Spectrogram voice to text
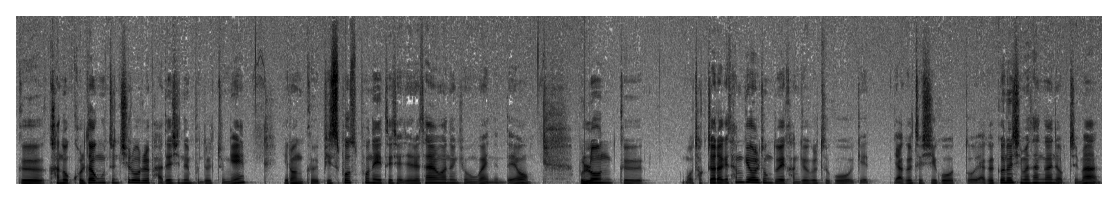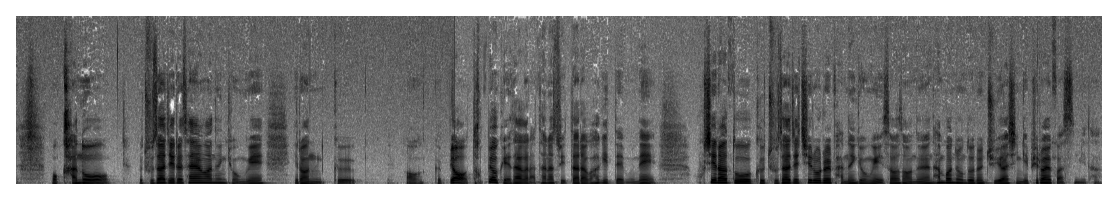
그 간혹 골다공증 치료를 받으시는 분들 중에 이런 그 비스포스포네이트 제제를 사용하는 경우가 있는데요. 물론 그 뭐 적절하게 3개월 정도의 간격을 두고 이게 약을 드시고 또 약을 끊으시면 상관이 없지만 뭐 간혹 그 주사제를 사용하는 경우에 이런 그 어, 그 뼈, 턱뼈 괴사가 나타날 수 있다라고 하기 때문에 혹시라도 그 주사제 치료를 받는 경우에 있어서는 한 번 정도는 주의하시는 게 필요할 것 같습니다.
